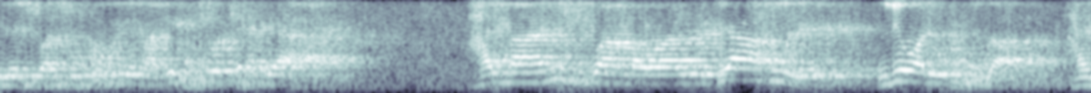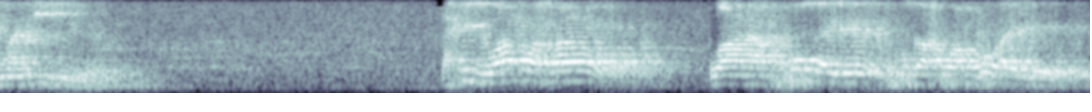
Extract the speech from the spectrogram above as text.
ile swasuku ile mageti yote yajaa haimaanishi kwamba waliojaa kule ndio waliofunga haimaanishi hivyo. Lakini wapo ambao wanafunga ile funga kuwapoa poa ile.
